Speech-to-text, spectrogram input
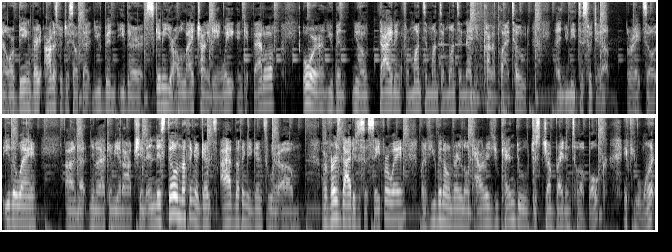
uh, or being very honest with yourself that you've been either skinny your whole life trying to gain weight and get fat off, or you've been, you know, dieting for months and months and months and now you've kind of plateaued and you need to switch it up. Right. So either way, uh, that you know that can be an option. And there's still nothing against. I have nothing against where um, reverse diet is just a safer way. But if you've been on very low calories, you can do just jump right into a bulk if you want.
